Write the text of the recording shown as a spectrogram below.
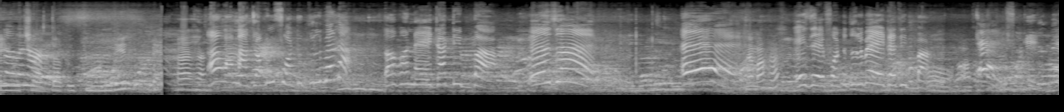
এই হচ্ছে আদ্যাপীঠ মন্দির। হ্যাঁ হ্যাঁ। যখন ফটো তুলবে না তখন এইটা টিপবা। এই যে হ্যাঁ মা হ্যাঁ। এই যে ফটো তুলবে এইটা টিপবা। আচ্ছা। এই ফটো তুলবে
